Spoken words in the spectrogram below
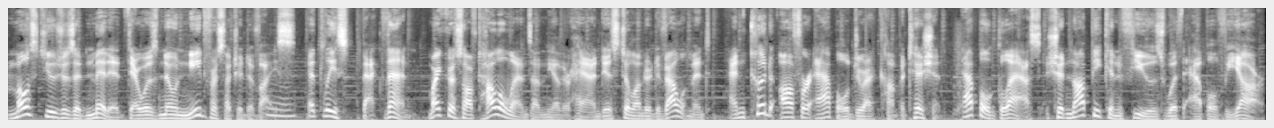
most users admitted there was no need for such a device, mm. at least back then. Microsoft HoloLens, on the other hand, is still under development and could offer Apple direct competition. Apple Glass should not be confused with Apple VR,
